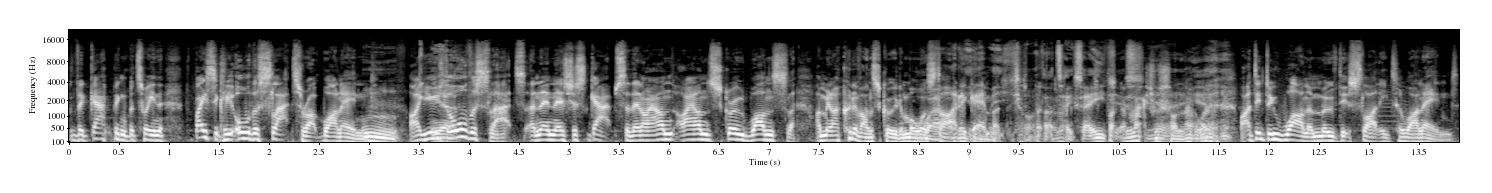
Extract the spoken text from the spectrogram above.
the gapping between, basically all the slats are up one end. I used Mm. yeah. all the slats and then there's just gaps. So then I, un, I unscrewed one slat. I mean, I could have unscrewed them all and Well, started yeah, again, but just that takes just Put ages. mattress Yeah, on that yeah. one. But I did do one and moved it slightly to one end.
